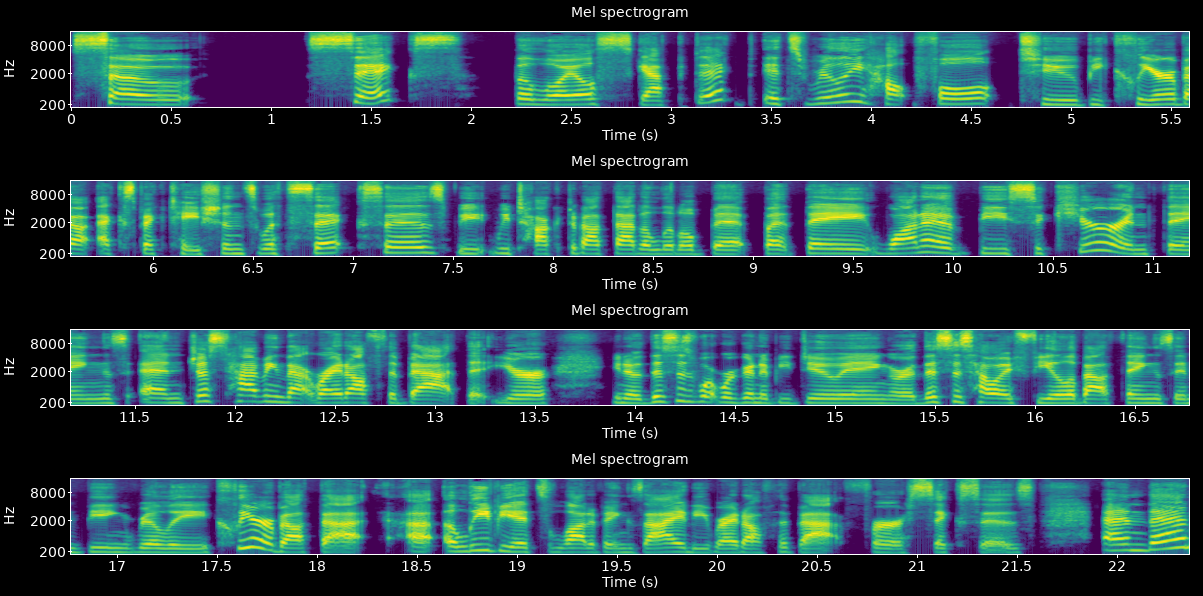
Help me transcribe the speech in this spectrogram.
So six, the loyal skeptic, it's really helpful to be clear about expectations with sixes. We, we talked about that a little bit, but they want to be secure in things. And just having that right off the bat that you're, you know, this is what we're going to be doing, or this is how I feel about things, and being really clear about that uh, alleviates a lot of anxiety right off the bat for sixes. And then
